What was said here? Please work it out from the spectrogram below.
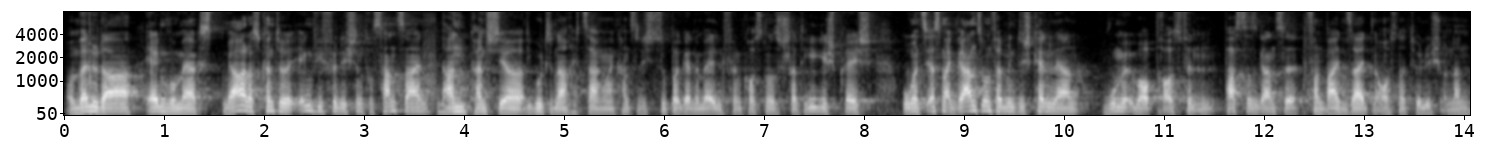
und wenn du da irgendwo merkst, ja, das könnte irgendwie für dich interessant sein, dann kann ich dir die gute Nachricht sagen, dann kannst du dich super gerne melden für ein kostenloses Strategiegespräch, wo wir uns erstmal ganz unverbindlich kennenlernen, wo wir überhaupt rausfinden, passt das Ganze von beiden Seiten aus natürlich und dann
